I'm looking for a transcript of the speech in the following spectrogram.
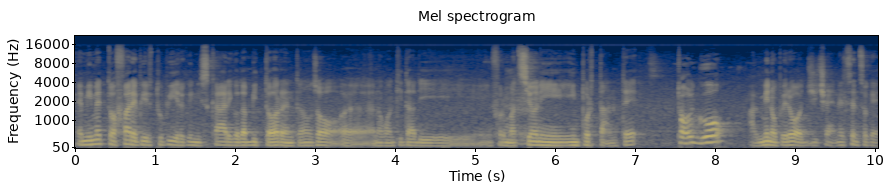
e mi metto a fare peer-to-peer, quindi scarico da BitTorrent, non so, eh, una quantità di informazioni importante, tolgo, almeno per oggi, cioè nel senso che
